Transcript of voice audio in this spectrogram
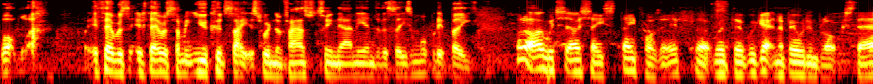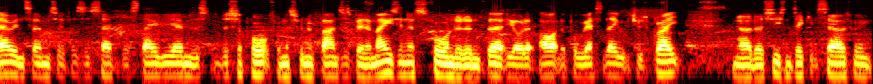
what, if there was if there was something you could say to Swindon fans between now and the end of the season, what would it be? Well, I would say, I would say stay positive. Uh, the, we're getting the building blocks there in terms of, as I said, the stadium. The, the support from the Swindon fans has been amazing. There's 430 odd at Hartlepool yesterday, which was great. You know, the season ticket sales we,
